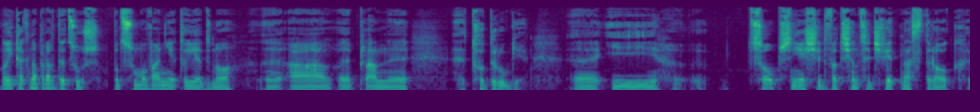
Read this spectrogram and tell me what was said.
No i tak naprawdę cóż, podsumowanie to jedno, e, a e, plany to drugie. I co przyniesie 2019 rok,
